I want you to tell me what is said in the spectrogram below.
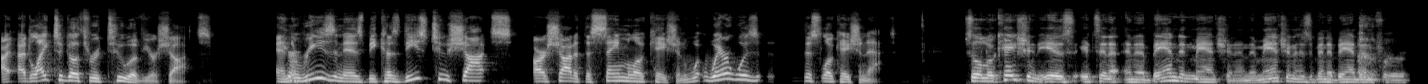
I, would like to go through two of your shots. And sure. the reason is because these two shots are shot at the same location. where was this location at? So the location is it's in a, an abandoned mansion, and the mansion has been abandoned for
